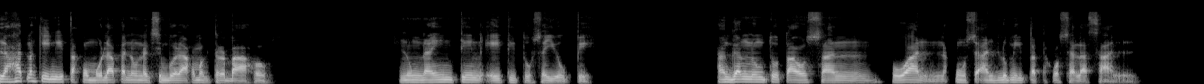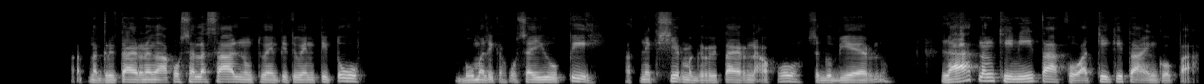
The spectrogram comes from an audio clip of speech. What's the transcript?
lahat ng kinita ko mula pa nung nagsimula ako magtrabaho nung 1982 sa UP hanggang nung 2001 na kung saan lumipat ako sa Lasal. At nag-retire na nga ako sa Lasal nung 2022. Bumalik ako sa UP at next year mag-retire na ako sa gobyerno. Lahat ng kinita ko at kikitain ko pa,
